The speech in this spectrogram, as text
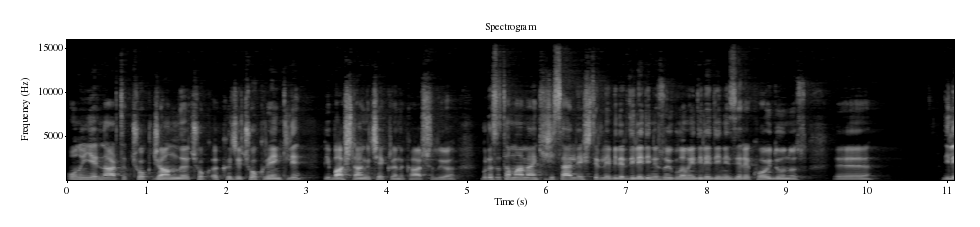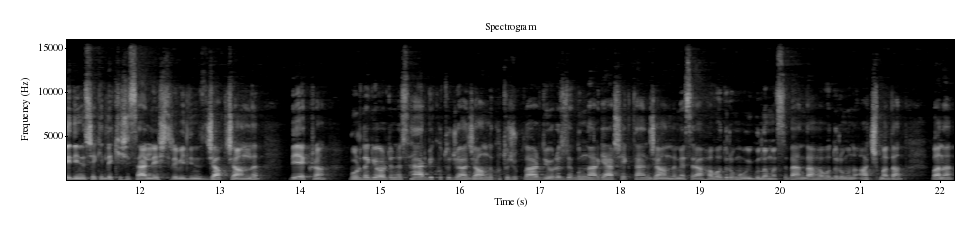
Onun yerine artık çok canlı, çok akıcı, çok renkli bir başlangıç ekranı karşılıyor. Burası tamamen kişiselleştirilebilir. Dilediğiniz uygulamayı dilediğiniz yere koyduğunuz, e, dilediğiniz şekilde kişiselleştirebildiğiniz cap canlı bir ekran. Burada gördüğünüz her bir kutucuğa canlı kutucuklar diyoruz ve bunlar gerçekten canlı. Mesela hava durumu uygulaması ben daha hava durumunu açmadan bana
